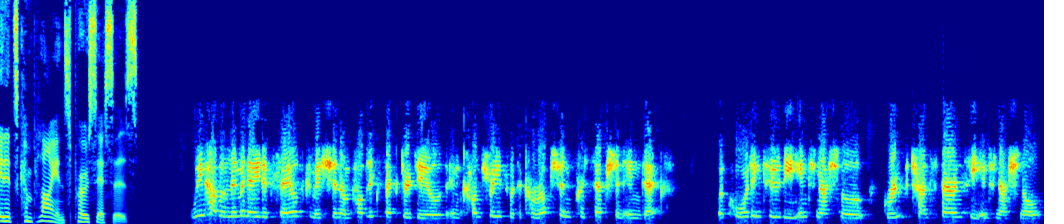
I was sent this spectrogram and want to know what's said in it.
in its compliance processes. We have eliminated sales commission on public sector deals in countries with a corruption perception index according to the international group Transparency International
